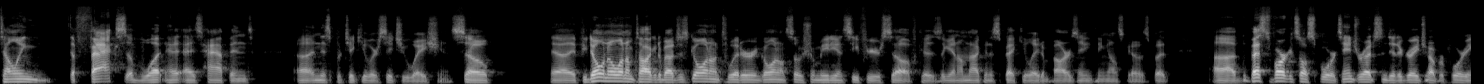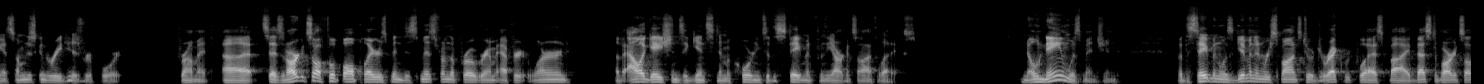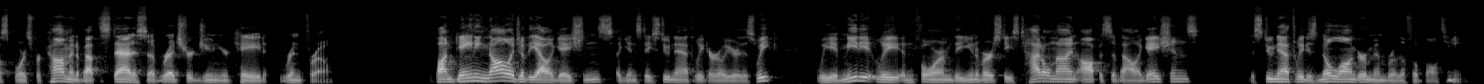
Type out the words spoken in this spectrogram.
telling the facts of what ha- has happened uh, in this particular situation. So, uh, if you don't know what I'm talking about, just go on on Twitter and go on on social media and see for yourself. Because again, I'm not going to speculate as far as anything else goes. But uh, the best of Arkansas sports, Andrew Hutchison did a great job reporting it. So I'm just going to read his report from it. Uh, it says an Arkansas football player has been dismissed from the program after it learned of allegations against him, according to the statement from the Arkansas Athletics. No name was mentioned, but the statement was given in response to a direct request by Best of Arkansas Sports for comment about the status of redshirt junior Cade Renfroe. Upon gaining knowledge of the allegations against a student athlete earlier this week, we immediately informed the university's Title IX Office of Allegations. The student athlete is no longer a member of the football team.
